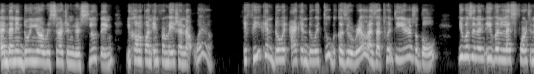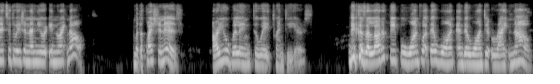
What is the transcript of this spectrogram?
And then in doing your research and your sleuthing, you come upon information that, well, if he can do it, I can do it too. Because you realize that 20 years ago, he was in an even less fortunate situation than you're in right now. But the question is, are you willing to wait 20 years? because a lot of people want what they want and they want it right now.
